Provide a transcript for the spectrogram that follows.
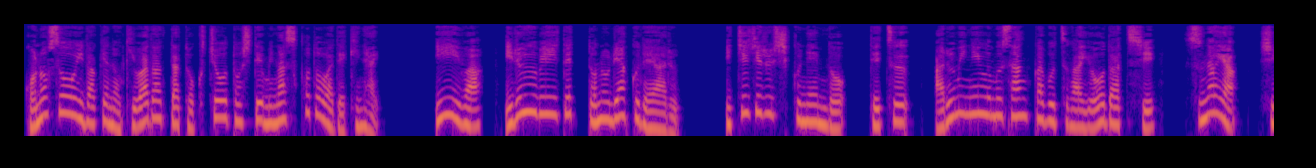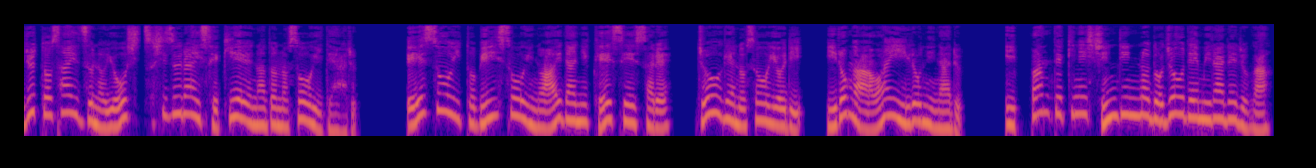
この相違だけの際立った特徴としてみなすことはできない。E は、 eluviated の略である。著しく粘土、鉄、アルミニウム酸化物が溶脱し、砂やシルトサイズの溶出しづらい石英などの層位である。A 層位と B 層位の間に形成され、上下の層より色が淡い色になる。一般的に森林の土壌で見られるが、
